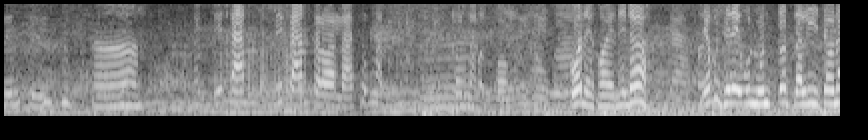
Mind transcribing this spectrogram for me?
ลืมชื่ออ่าติดตามติดตามตลอดล่ะซุมมันเพิ่นนั่นบอกเลขเลยกดให้คอยนี่เด้อจ้าเดี๋ยวก็สิได้อุดหนุนลอตเตอรี่เจ้าน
